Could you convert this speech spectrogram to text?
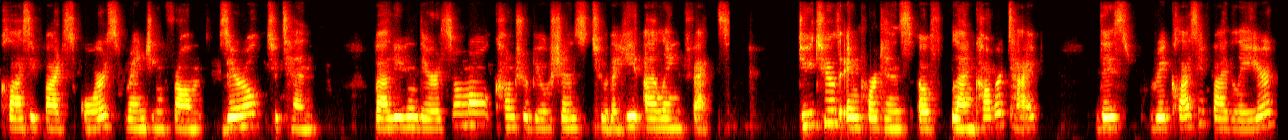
classified scores ranging from 0 to 10, valuing their thermal contributions to the heat island effect. Due to the importance of land cover type, this reclassified layer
